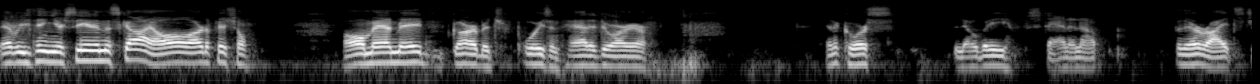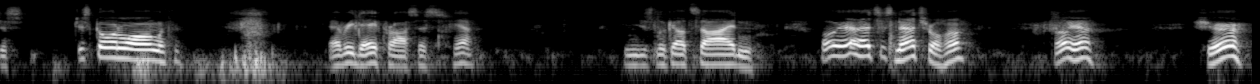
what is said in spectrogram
Everything you're seeing in the sky, all artificial. All man-made garbage, poison added to our air. And of course, nobody standing up for their rights, just just going along with everyday process. Yeah. You just look outside and oh yeah, that's just natural, huh? Oh yeah. Sure.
